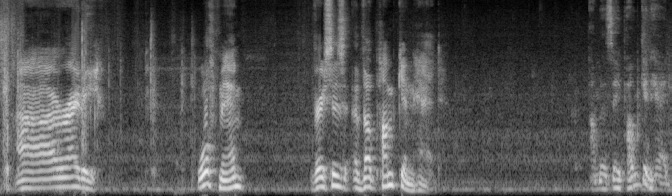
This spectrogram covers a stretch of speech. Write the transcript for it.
Alrighty. Wolfman versus the Pumpkinhead. I'm gonna say Pumpkinhead.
